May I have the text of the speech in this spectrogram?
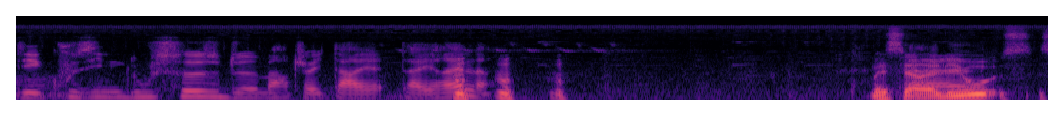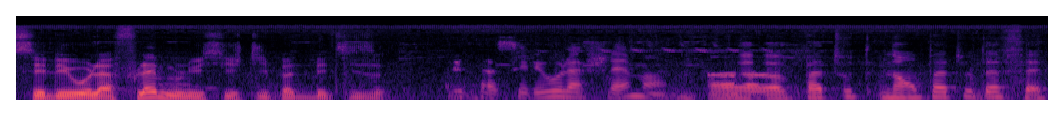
des cousines douceuses de Marjorie Tyrell. Mais c'est Léo, c'est Léo la flemme, lui, si je dis pas de bêtises. C'est ça, c'est Léo la flemme. Euh, pas tout, non, pas tout à fait.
